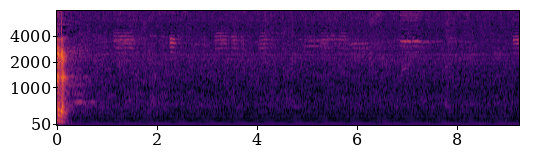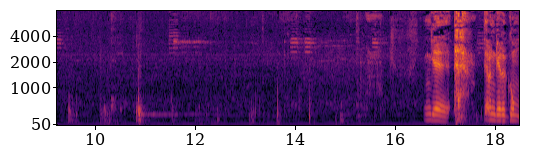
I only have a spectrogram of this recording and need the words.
அவர்கள் இங்கே திரண்டிருக்கும்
